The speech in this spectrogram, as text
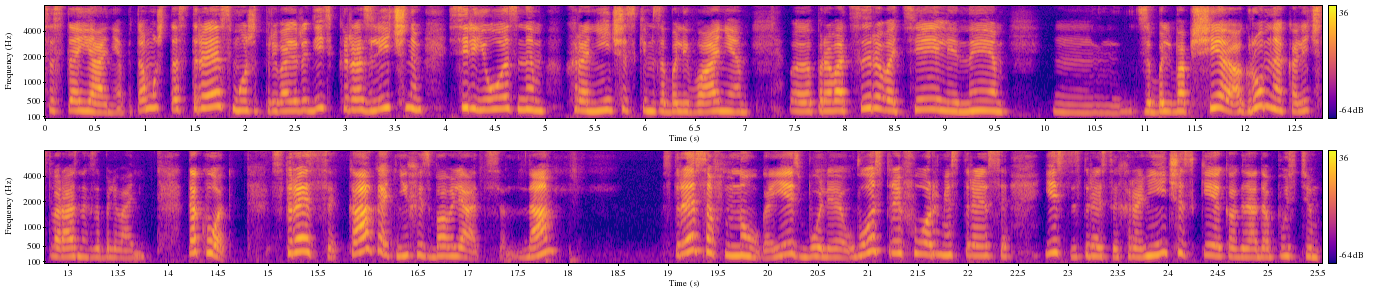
состояния, потому что стресс может приводить к различным серьезным хроническим заболеваниям, э, провоцировать те или иные забол... вообще огромное количество разных заболеваний. Так вот, стрессы, как от них избавляться, да? Стрессов много. Есть более в острой форме стрессы, есть стрессы хронические, когда, допустим,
